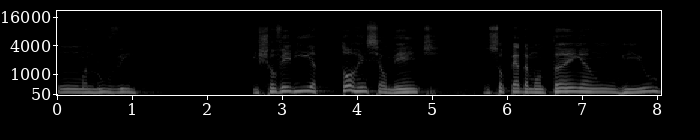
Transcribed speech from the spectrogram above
uma nuvem, e choveria torrencialmente. No sopé da montanha, um rio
